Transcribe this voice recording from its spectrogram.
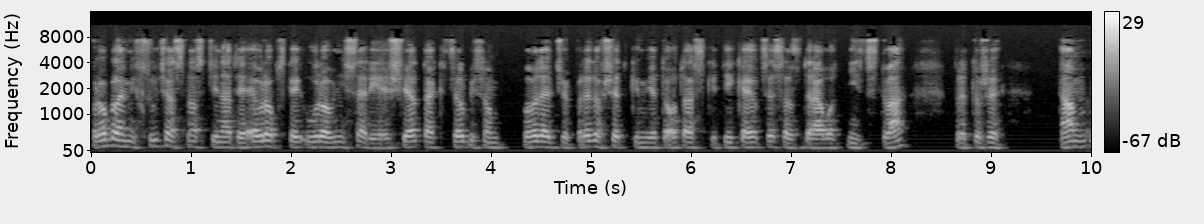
problémy v súčasnosti na tej európskej úrovni sa riešia, tak chcel by som povedať, že predovšetkým je to otázky týkajúce sa zdravotníctva, pretože tam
